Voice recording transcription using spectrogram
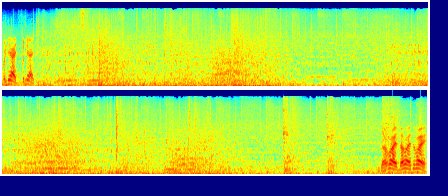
Блять, блять. Давай, давай, давай.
